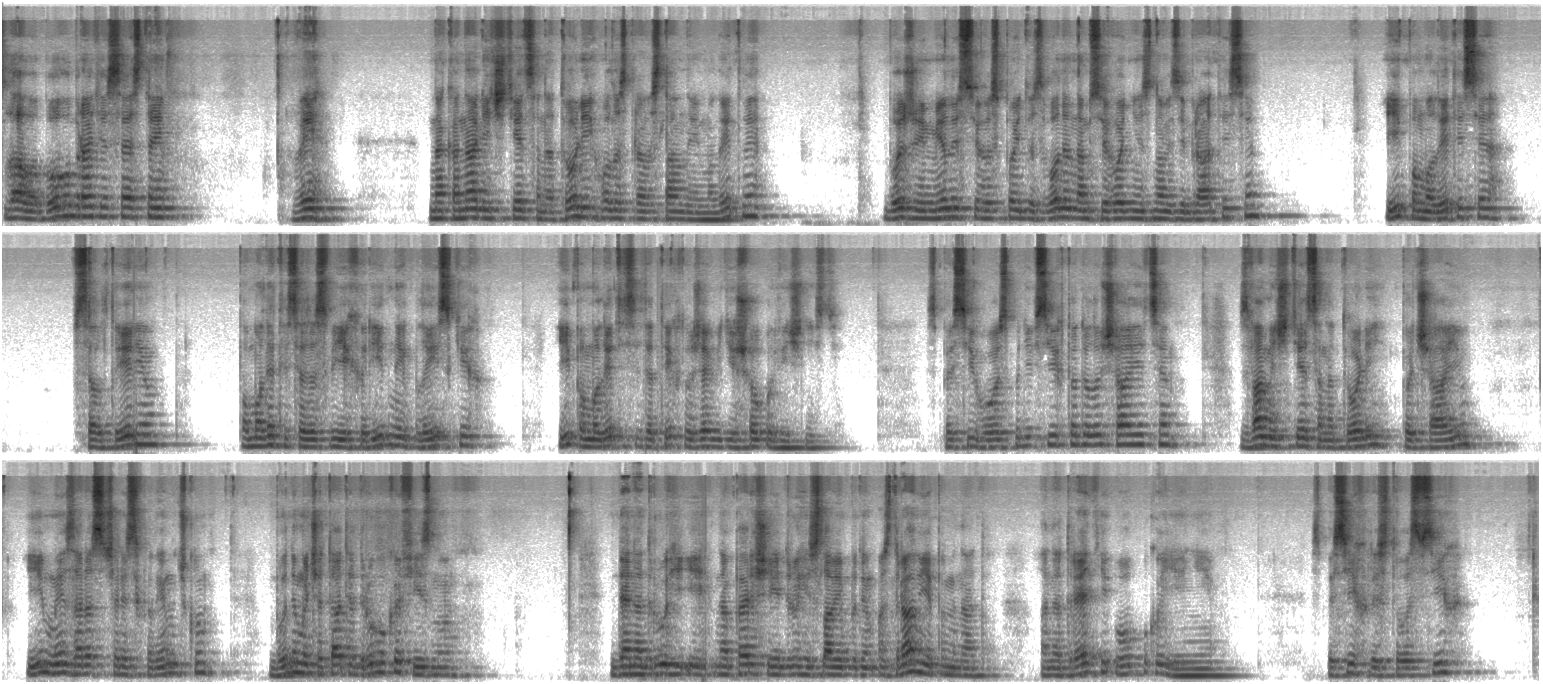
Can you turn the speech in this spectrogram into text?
Слава Богу, браті і сестри! Ви на каналі Чтець Анатолій, Голос Православної молитви. Божою милостю Господь дозволив нам сьогодні знов зібратися і помолитися в Псалтирю, помолитися за своїх рідних, близьких і помолитися за тих, хто вже відійшов у вічність. Спасі Господі всіх, хто долучається. З вами чтець Анатолій по чаю. І ми зараз через хвилиночку будемо читати другу кафізму, де на другій на першій і другій славі будемо о здрав'ї поминати, а на третій у упокоєнні. Спасі Христос всіх.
